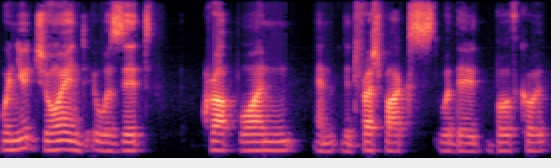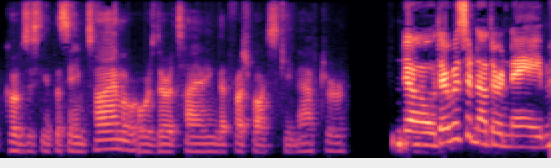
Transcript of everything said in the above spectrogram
When you joined, was it Crop One and did Freshbox, were they both co- coexisting at the same time, or was there a timing that Freshbox came after? No, there was another name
